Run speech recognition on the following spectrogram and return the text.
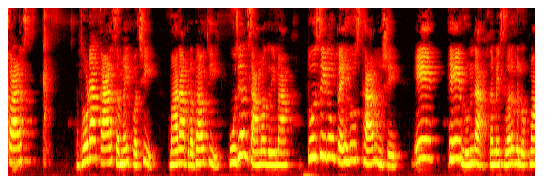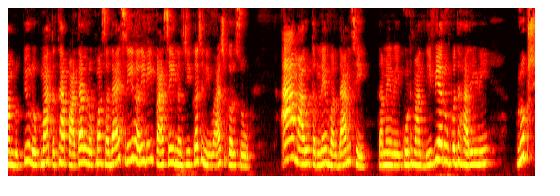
કાળ થોડા કાળ સમય પછી મારા પ્રભાવથી પૂજન સામગ્રીમાં તુલસીનું પહેલું સ્થાન હશે. એ હે વૃંદા, તમે સ્વર્ગલોકમાં, મૃત્યુલોકમાં તથા પાતાળલોકમાં સદાય શ્રીહરિની પાસે નજીક જ નિવાસ કરશો. આ મારું તમને વરદાન છે. તમે વૈકુંઠમાં દિવ્ય રૂપ ધારીણી વૃક્ષ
